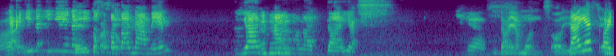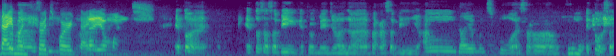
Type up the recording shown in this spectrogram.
Nakikita ninyo yun nandito sa baba namin? Yan Mhm. ang mga dayas. Yes. Diamonds. Oh, yes. Dias or And diamond? Shorts for nyo, diamond. Diamonds. Ito ah, ito sasabihin, ito medyo ano ah, baka sabihin niyo, ang diamonds po at saka ang kumu, ito sa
